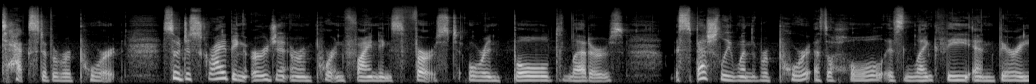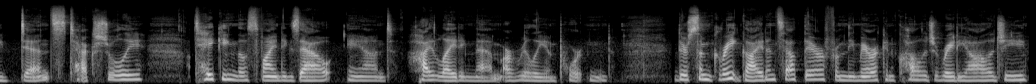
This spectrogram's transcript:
text of a report. So, describing urgent or important findings first or in bold letters, especially when the report as a whole is lengthy and very dense textually, taking those findings out and highlighting them are really important. There's some great guidance out there from the American College of Radiology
